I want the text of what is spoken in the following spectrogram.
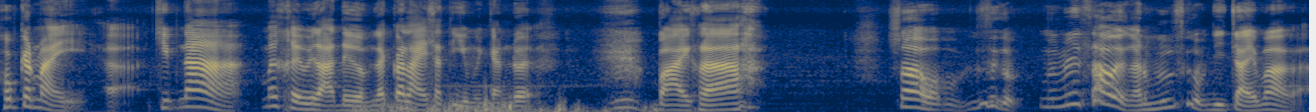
พบกันใหม่คลิปหน้าไม่เคยเวลาเดิมแล้วก็ไลฟ์สตรีมเหมือนกันด้วย บายครับเศร้ารู้สึกแบบมันไม่เศร้าอย่างนั้นรู้สึกแบบดีใจมากอะ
